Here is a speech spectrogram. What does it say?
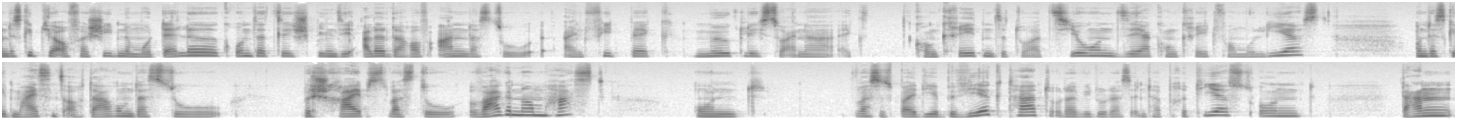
und es gibt ja auch verschiedene Modelle. Grundsätzlich spielen sie alle darauf an, dass du ein Feedback möglichst zu einer konkreten Situation sehr konkret formulierst. Und es geht meistens auch darum, dass du beschreibst, was du wahrgenommen hast und was es bei dir bewirkt hat oder wie du das interpretierst. Und dann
